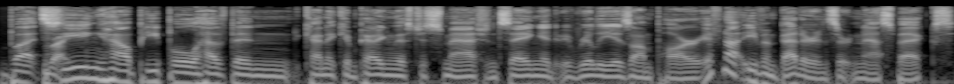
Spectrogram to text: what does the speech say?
But Right. seeing how people have been kind of comparing this to Smash and saying it, it really is on par, if not even better in certain aspects,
